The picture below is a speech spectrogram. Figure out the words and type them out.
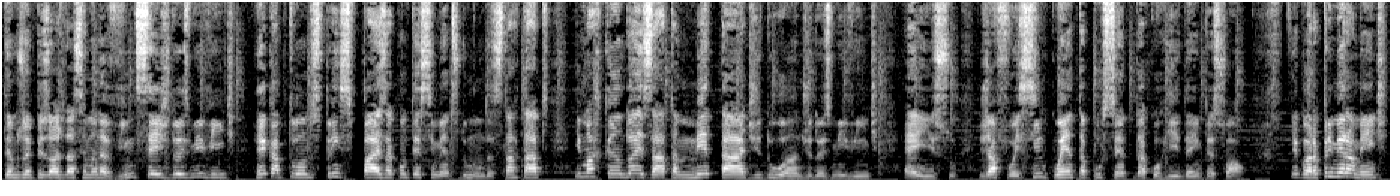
temos o um episódio da semana 26 de 2020, recapitulando os principais acontecimentos do mundo das startups e marcando a exata metade do ano de 2020. É isso, já foi 50% da corrida, hein, pessoal? E agora, primeiramente,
